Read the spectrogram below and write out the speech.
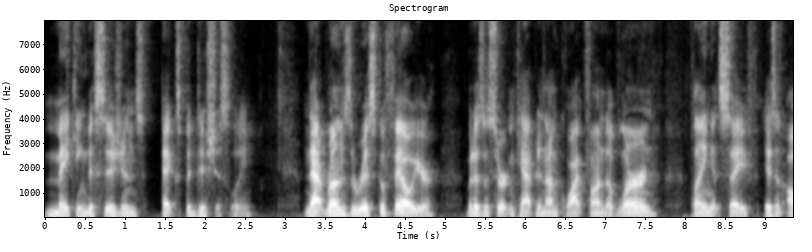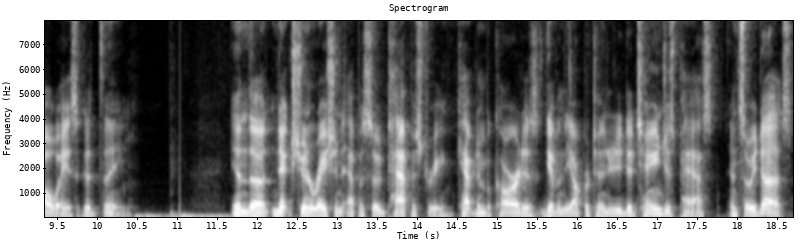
making decisions expeditiously. And that runs the risk of failure, but as a certain captain I'm quite fond of learned, playing it safe isn't always a good thing. In the Next Generation episode Tapestry, Captain Picard is given the opportunity to change his past, and so he does.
